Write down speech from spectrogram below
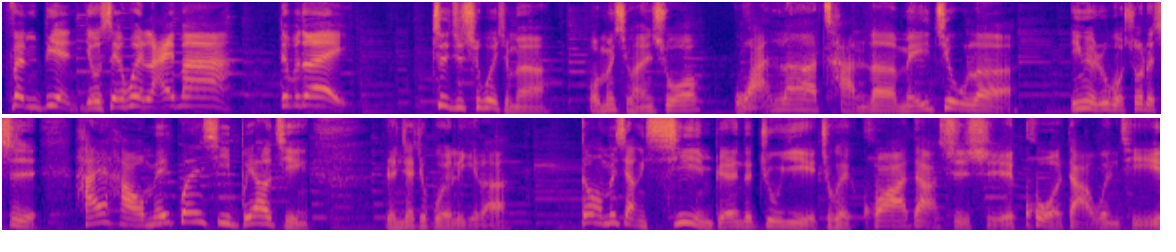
粪便，有谁会来吗？对不对？这就是为什么我们喜欢说完了、惨了、没救了。因为如果说的是还好、没关系、不要紧，人家就不会理了。当我们想吸引别人的注意，就会夸大事实、扩大问题，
